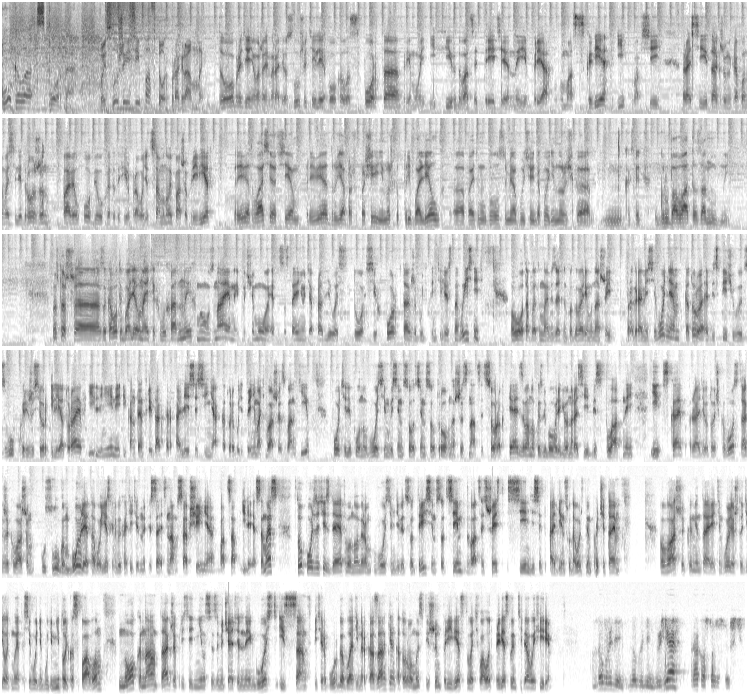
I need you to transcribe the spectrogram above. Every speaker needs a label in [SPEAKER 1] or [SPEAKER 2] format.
[SPEAKER 1] Около спорта. Вы слушаете повтор программы.
[SPEAKER 2] Добрый день, уважаемые радиослушатели. Около спорта. Прямой эфир 23 ноября в Москве и во всей России. Также у микрофона Василий Дрожжин. Павел Обиух этот эфир проводит со мной. Паша, привет.
[SPEAKER 3] Привет, Вася, всем привет. Друзья, прошу прощения, немножко приболел, а, поэтому голос у меня будет сегодня такой немножечко, как сказать, грубовато-занудный.
[SPEAKER 2] Ну что ж, а, за кого ты болел на этих выходных, мы узнаем, и почему это состояние у тебя продлилось до сих пор, также будет интересно выяснить. Вот, об этом мы обязательно поговорим в нашей программе сегодня, которую обеспечивают звукорежиссер Илья Тураев и линейный и контент-редактор Олеся Синяк, который будет принимать ваши звонки по телефону 8 800 700 ровно 1645. Звонок из любого региона России бесплатный. И skype radio.voz также к вашим услугам. Более того, если вы хотите написать нам сообщение в WhatsApp или SMS, то пользуйтесь для этого номером 8 903 707 26 71. С удовольствием прочитаем ваши комментарии. Тем более, что делать мы это сегодня будем не только с Павлом, но к нам также присоединился замечательный гость из Санкт-Петербурга Владимир Казанкин, которого мы спешим приветствовать. Володь, приветствуем тебя в эфире.
[SPEAKER 4] Добрый день, добрый день, друзья. Рад вас тоже слышать.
